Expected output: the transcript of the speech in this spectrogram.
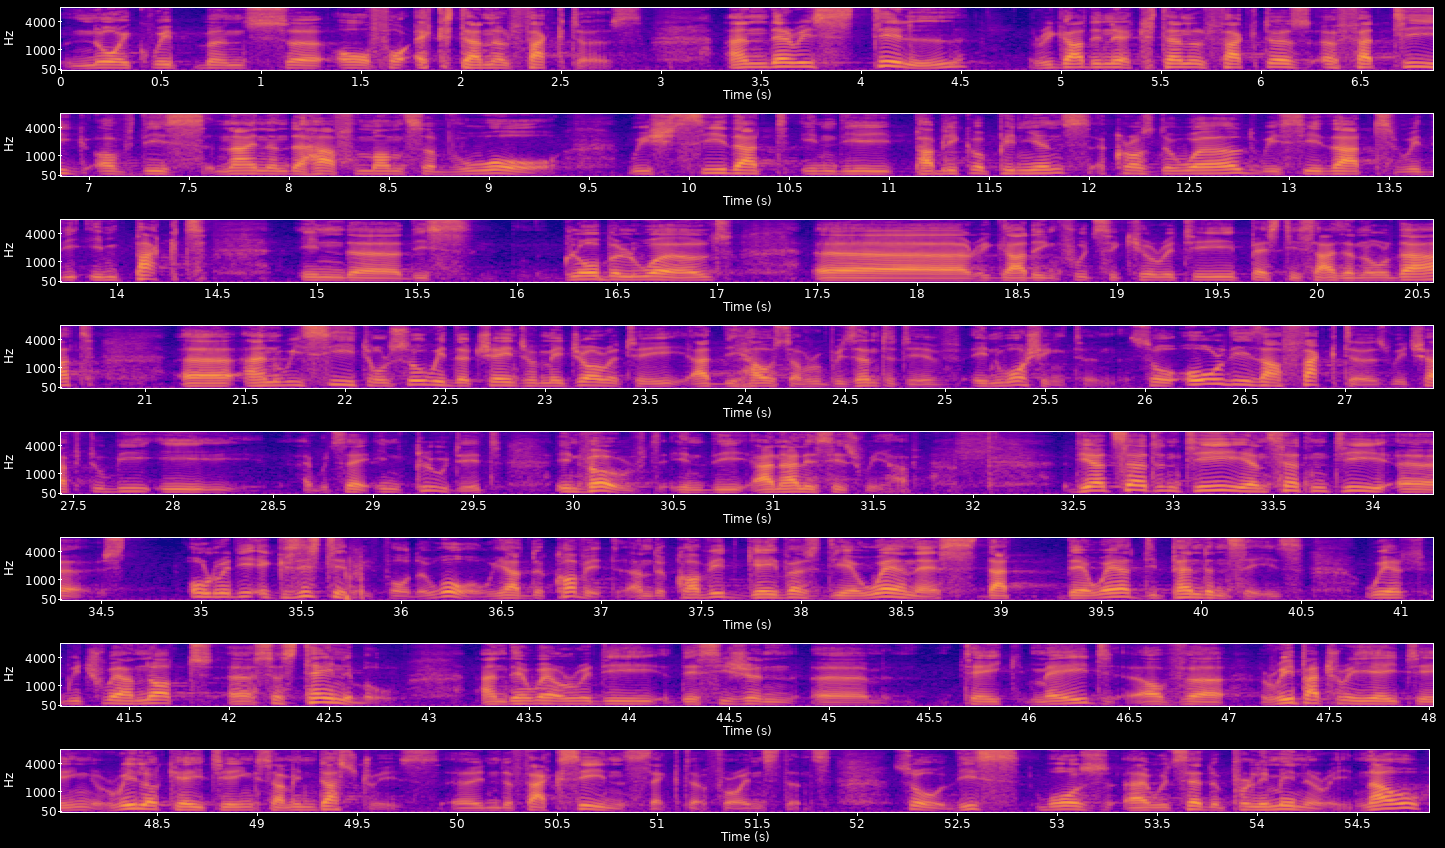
no equipments, uh, or for external factors. And there is still, regarding external factors, a fatigue of these nine and a half months of war. We see that in the public opinions across the world. We see that with the impact in the, this global world uh, regarding food security, pesticides and all that. Uh, and we see it also with the change of majority at the House of Representatives in Washington. So all these are factors which have to be, I would say, included, involved in the analysis we have. The uncertainty, uncertainty uh, already existed before the war. We had the COVID, and the COVID gave us the awareness that there were dependencies which, which were not uh, sustainable, and there were already decisions um, take made of uh, repatriating, relocating some industries uh, in the vaccine sector, for instance. So this was, I would say, the preliminary. Now,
